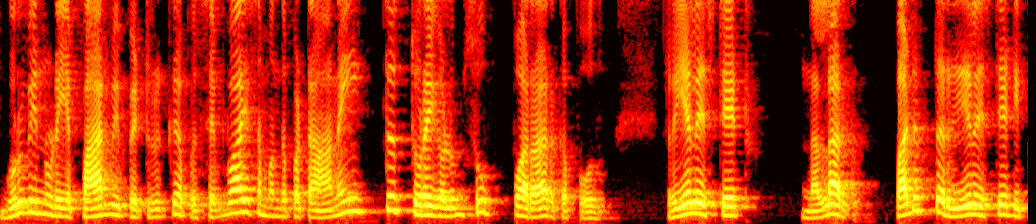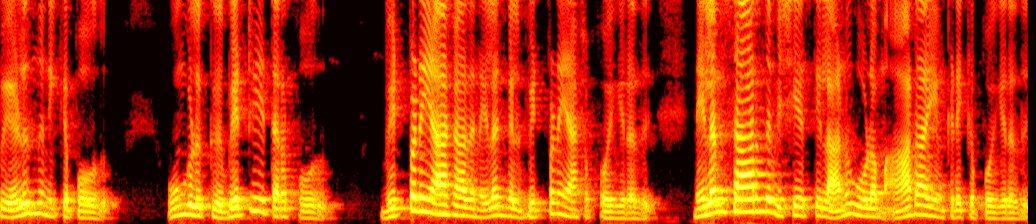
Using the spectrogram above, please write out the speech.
குருவினுடைய பார்வை பெற்றிருக்கு. அப்போ செவ்வாய் சம்பந்தப்பட்ட அனைத்து துறைகளும் சூப்பராக இருக்க போகுது. ரியல் எஸ்டேட் நல்லா இருக்கு. படுத்த ரியல் எஸ்டேட் இப்போ எழுந்து நிற்க போகுது. உங்களுக்கு வெற்றியை தரப்போகுது. விற்பனையாகாத நிலங்கள் விற்பனையாக போகிறது. நிலம் சார்ந்த விஷயத்தில் அனுகூலம் ஆதாயம் கிடைக்கப் போகிறது.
